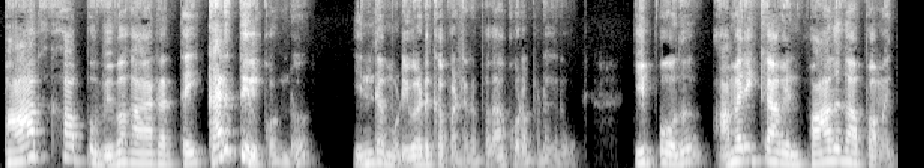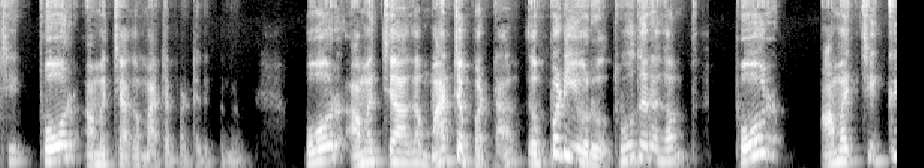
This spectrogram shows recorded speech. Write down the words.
பாதுகாப்பு விவகாரத்தை கருத்தில் கொண்டு இந்த முடிவெடுக்கப்பட்டிருப்பதாக கூறப்படுகிறது. இப்போது அமெரிக்காவின் பாதுகாப்பு அமைச்சு போர் அமைச்சாக மாற்றப்பட்டிருக்கின்றது போர் அமைச்சாக மாற்றப்பட்டால் எப்படி ஒரு தூதரகம் போர் அமைச்சுக்கு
